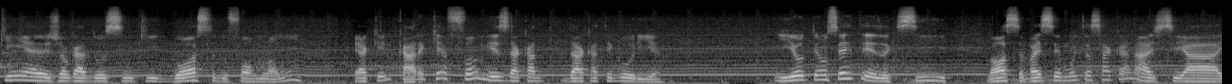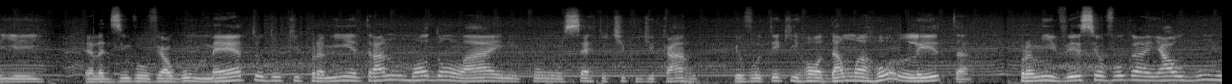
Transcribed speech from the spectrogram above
quem é jogador assim que gosta do Fórmula 1 é aquele cara que é fã mesmo da, da categoria. E eu tenho certeza que se. Nossa, vai ser muita sacanagem se a EA ela desenvolver algum método que para mim entrar no modo online com um certo tipo de carro, eu vou ter que rodar uma roleta para mim ver se eu vou ganhar algum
